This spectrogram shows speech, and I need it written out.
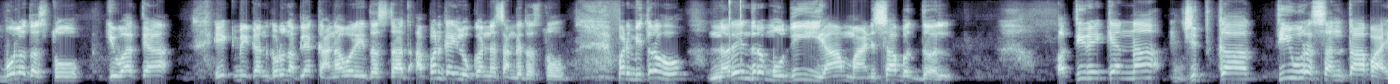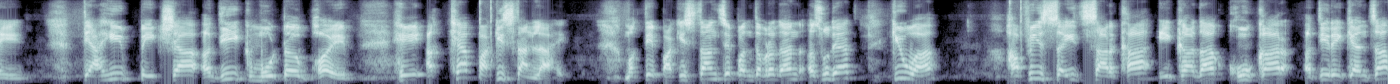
बोलत असतो किंवा त्या एकमेकांकडून आपल्या कानावर येत असतात. आपण काही लोकांना सांगत असतो. पण मित्र हो नरेंद्र मोदी या माणसाबद्दल अतिरेक्यांना जितका तीव्र संताप आहे त्याही पेक्षा अधिक मोठं भय हे अख्ख्या पाकिस्तानला आहे. मग ते पाकिस्तानचे पंतप्रधान असू द्यात किंवा हाफिज सईद सारखा एखादा खुकार अतिरेक्यांचा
